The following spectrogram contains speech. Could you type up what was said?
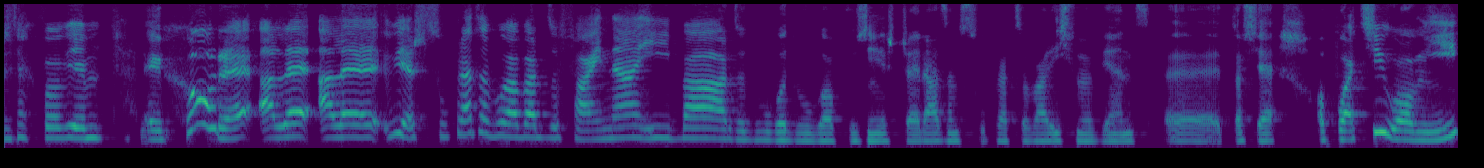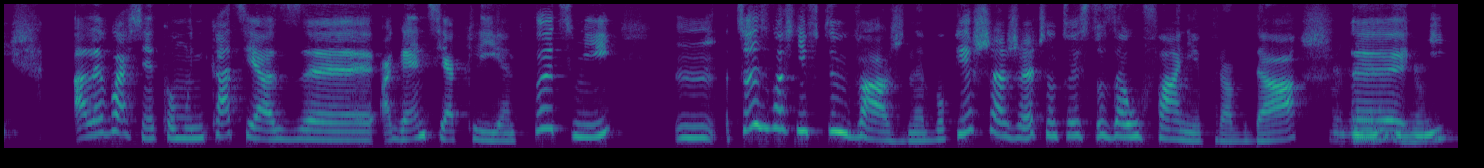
że tak powiem, e, chore, ale, ale wiesz, współpraca była bardzo fajna i bardzo długo, długo później jeszcze razem współpracowaliśmy, więc e, to się opłaciło mi. Ale właśnie komunikacja z agencja klient. Powiedz mi, mm, co jest właśnie w tym ważne? Bo pierwsza rzecz, no to jest to zaufanie, prawda? Mhm, I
